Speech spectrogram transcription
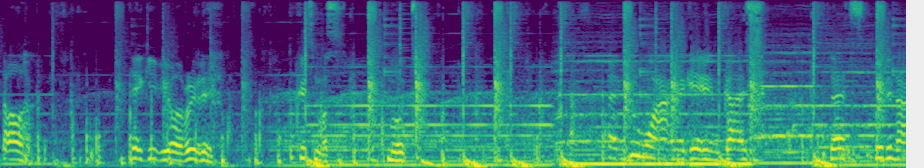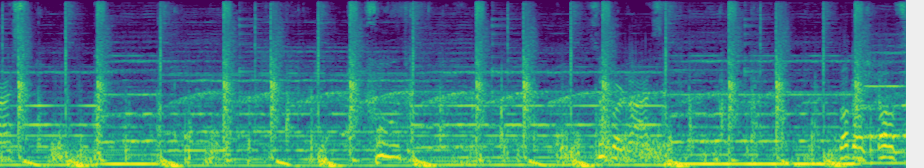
So they give you a really Christmas mood. And do wine again, guys. That's pretty nice. Food, super nice. Lot of shops,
